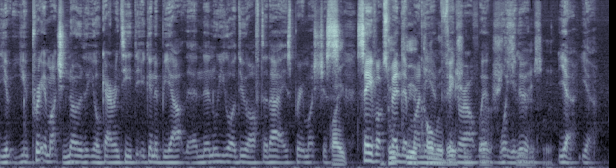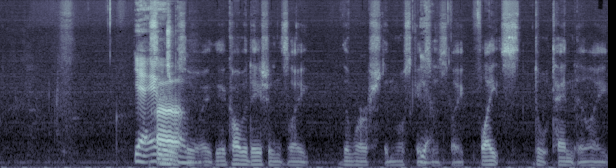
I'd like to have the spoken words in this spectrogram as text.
you you pretty much know that you're guaranteed that you're going to be out there, and then all you got to do after that is pretty much just Like, save up spending money and figure out where, first, what you're doing. seriously. Yeah, yeah, yeah. eight Uh, hundred like, the accommodation's like the worst in most Yeah. cases. Like flights don't tend to like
